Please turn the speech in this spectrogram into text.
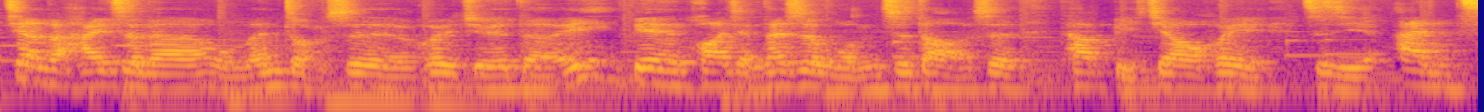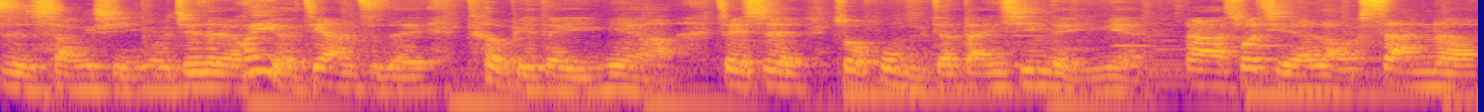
这样的孩子呢，我们总是会觉得，哎，别人夸奖，但是我们知道是他比较会自己爱。自伤心，我觉得会有这样子的特别的一面啊，这是做父母比较担心的一面。那说起了老三呢，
